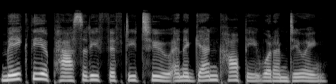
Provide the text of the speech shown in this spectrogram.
Make the opacity 52 and again copy what I'm doing.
